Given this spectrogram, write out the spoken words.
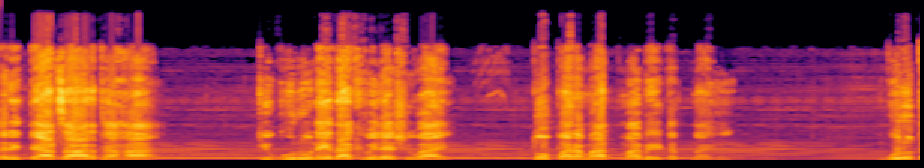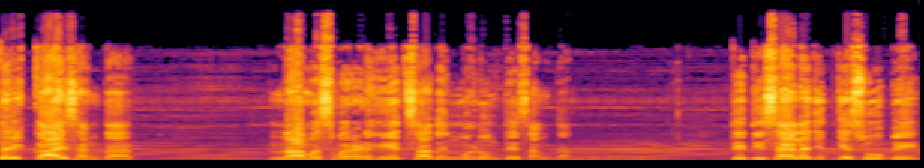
तरी त्याचा अर्थ हा की गुरुने दाखविल्याशिवाय तो परमात्मा भेटत नाही. गुरु तरी काय सांगतात? नामस्मरण हेच साधन म्हणून ते सांगतात. ते दिसायला जितके सोपे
